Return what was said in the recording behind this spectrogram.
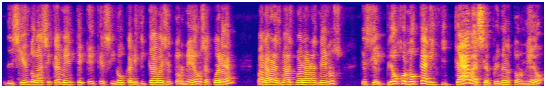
diciendo básicamente que, que si no calificaba ese torneo, ¿se acuerdan? Palabras más, palabras menos, que si el Piojo no calificaba ese primer torneo,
